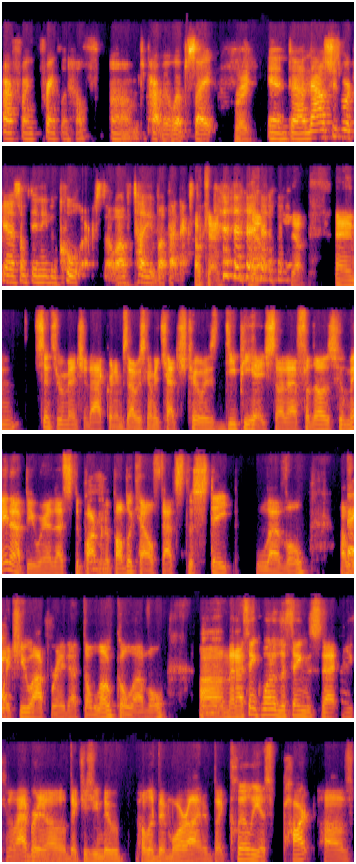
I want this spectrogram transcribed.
our Frank, Franklin Health um, Department website. Right. And uh, now she's working on something even cooler. So I'll tell you about that next time. Okay. Yep. yep. And since we mentioned acronyms, I was going to catch too is DPH. So that for those who may not be aware, that's Department of Public Health. That's the state level of Right. which you operate at the local level. Mhm. Um, and I think one of the things that you can elaborate on a little bit because you knew a little bit more on it, but clearly as part of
